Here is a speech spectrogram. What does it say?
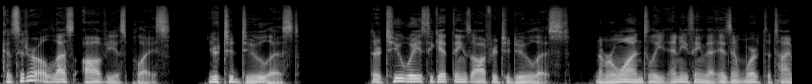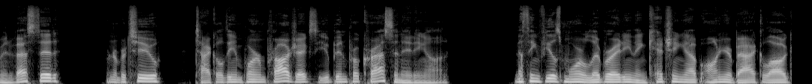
consider a less obvious place your to do list. There are two ways to get things off your to do list. Number one, delete anything that isn't worth the time invested. Or number two, tackle the important projects you've been procrastinating on. Nothing feels more liberating than catching up on your backlog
